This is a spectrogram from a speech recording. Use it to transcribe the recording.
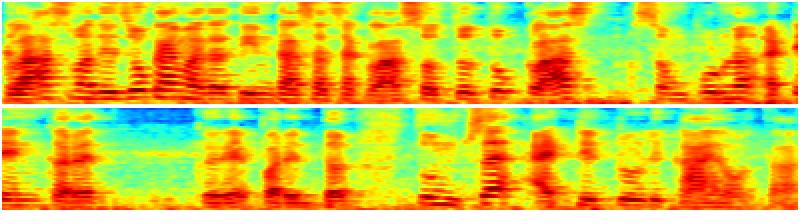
क्लासमध्ये जो काय माझा तीन तासाचा क्लास असतो तो क्लास संपूर्ण अटेंड करत करेपर्यंत तुमचा ॲटिट्यूड काय होता?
